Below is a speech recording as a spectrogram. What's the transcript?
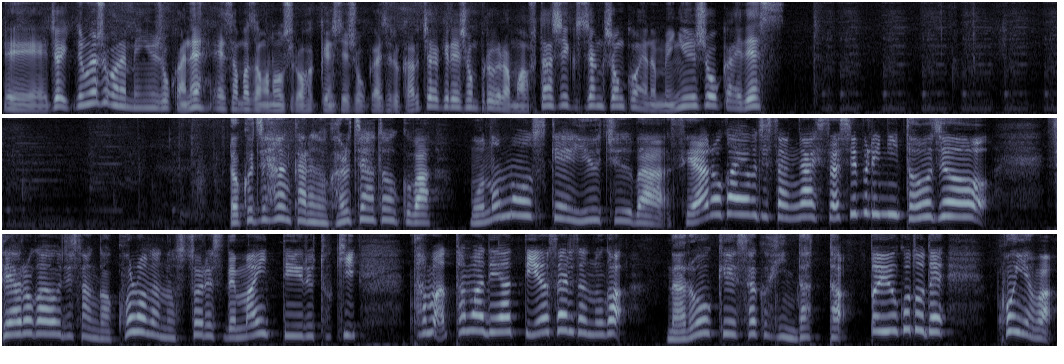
えーじゃあ行ってみましょうかねメニュー紹介ね。さまざまなお城を発見して紹介するカルチャーキュレーションプログラムアフターシックスジャンクション今夜のメニュー紹介です。6時半からのカルチャートークはモノモース系 YouTuber セアロガイおじさんが久しぶりに登場。セアロガイおじさんがコロナのストレスで参っている時たまたま出会って癒されたのがなろう系作品だった。ということで今夜は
